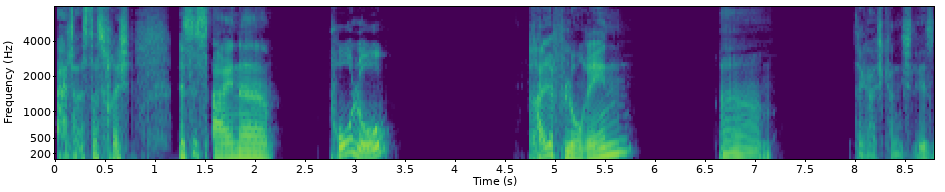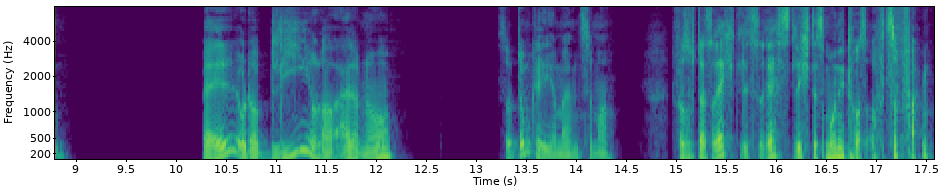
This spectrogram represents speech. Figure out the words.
Alter, ist das frech. Es ist eine Polo Ralph Lauren. Äh, Digga, ich kann nicht lesen. Bell oder Blie oder I don't know. So dunkel hier in meinem Zimmer. Ich versuche das Restlicht des Monitors aufzufangen.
